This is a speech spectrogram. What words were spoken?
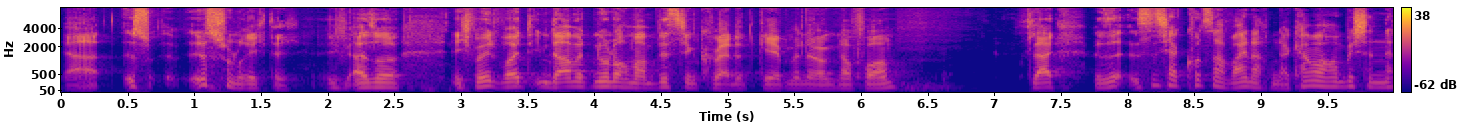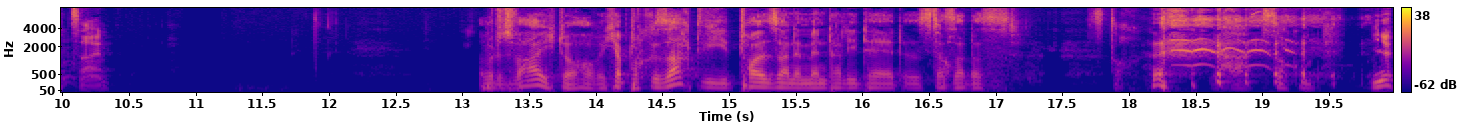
Ja, ist, ist schon richtig. Ich, also, ich wollte ihm damit nur noch mal ein bisschen Credit geben in irgendeiner Form. Vielleicht, es ist ja kurz nach Weihnachten, da kann man auch ein bisschen nett sein. Aber das war ich doch. Ich habe doch gesagt, wie toll seine Mentalität ist, dass doch er das. Ist doch, ja, ist doch gut. Wir,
